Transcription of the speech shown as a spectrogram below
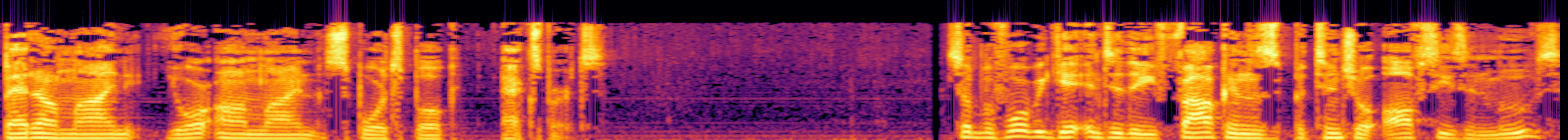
Bet online, your online sportsbook experts. So before we get into the Falcons' potential offseason moves,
